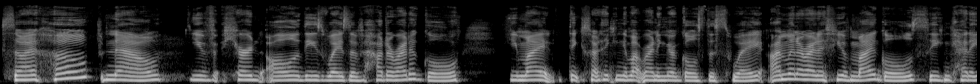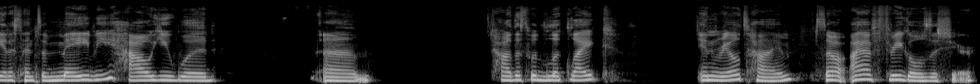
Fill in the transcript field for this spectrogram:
So I hope now you've heard all of these ways of how to write a goal. You might think start thinking about writing your goals this way. I'm going to write a few of my goals so you can kind of get a sense of maybe how you would um how this would look like in real time. So I have 3 goals this year.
